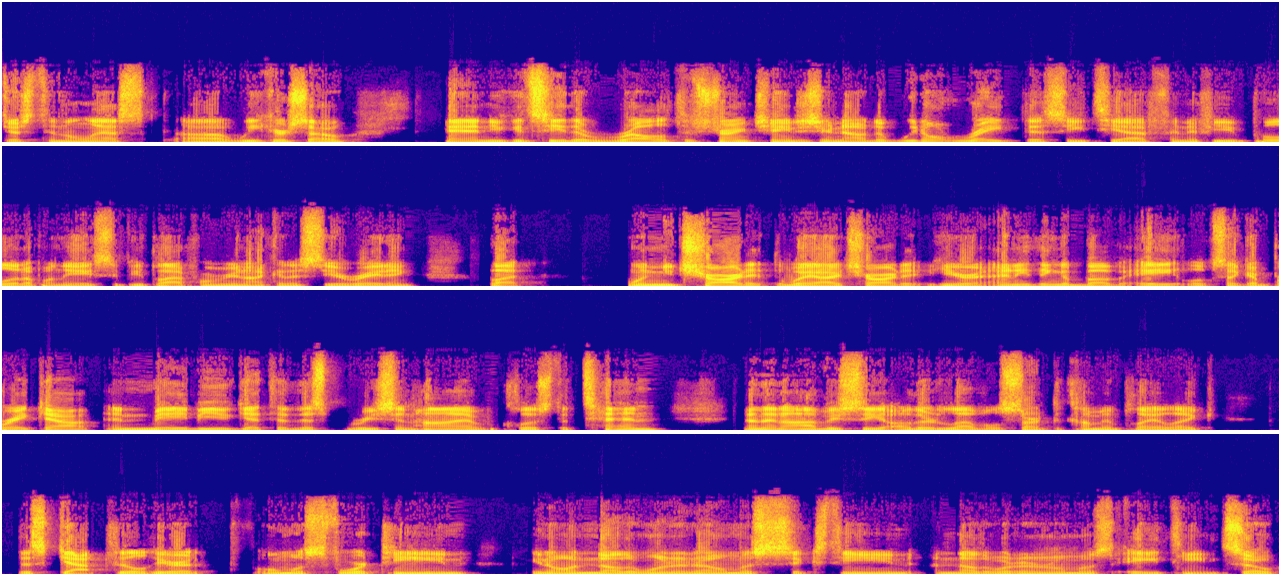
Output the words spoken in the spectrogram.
just in the last uh, week or so. And you can see the relative strength changes here. Now, that we don't rate this ETF. And if you pull it up on the ACP platform, you're not going to see a rating. But when you chart it, the way I chart it here, anything above eight looks like a breakout. And maybe you get to this recent high of close to 10. And then obviously other levels start to come in play, like this gap fill here at almost 14 you know, another one at almost 16, another one at almost 18. So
